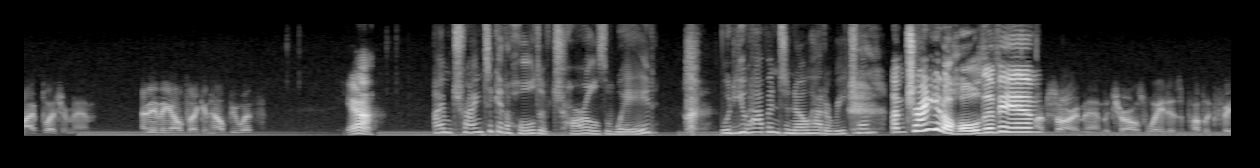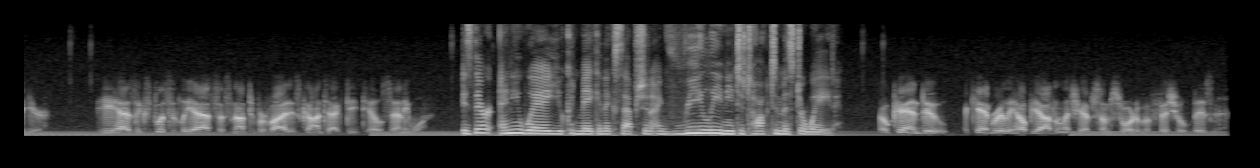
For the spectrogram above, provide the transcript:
My pleasure, ma'am. Anything else I can help you with? Yeah. I'm trying to get a hold of Charles Wade. Would you happen to know how to reach him? I'm trying to get a hold of him. I'm sorry, ma'am, but Charles Wade is a public figure. He has explicitly asked us not to provide his contact details to anyone. Is there any way you can make an exception? I really need to talk to Mr. Wade. No can do. I can't really help you out unless you have some sort of official business.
